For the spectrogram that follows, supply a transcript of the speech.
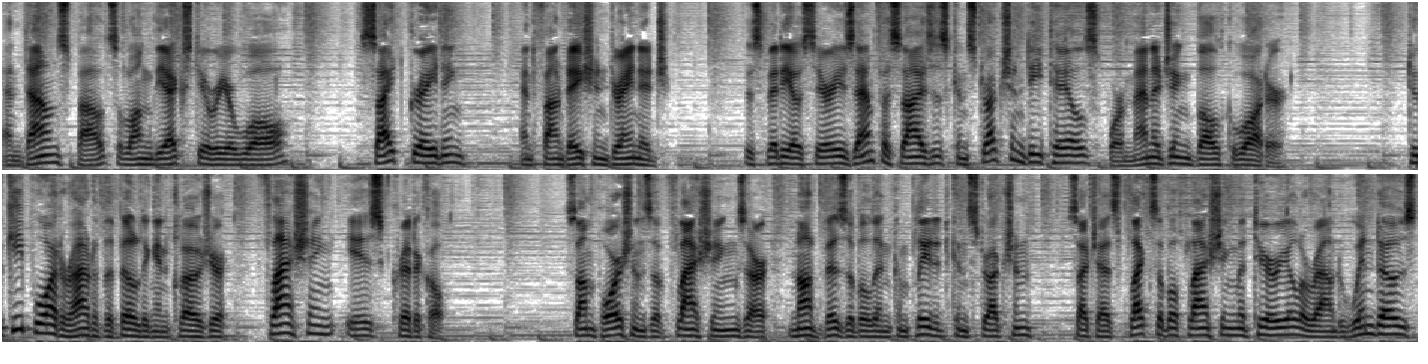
and downspouts along the exterior wall, site grading, and foundation drainage. This video series emphasizes construction details for managing bulk water. To keep water out of the building enclosure, flashing is critical. Some portions of flashings are not visible in completed construction, such as flexible flashing material around windows,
